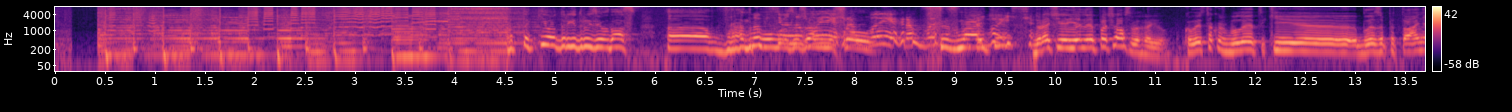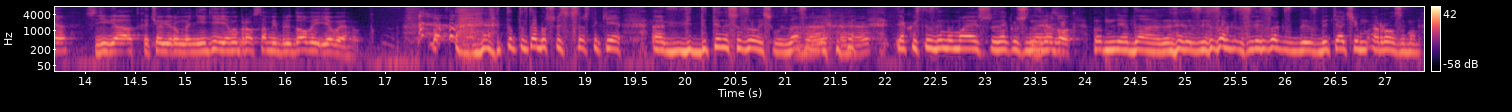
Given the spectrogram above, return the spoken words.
Такі, от, дорогі друзі, у нас е, в Ну ранковому все, ну виграв, шоу. виграв. Всезнайки. До речі, я не перший раз виграю. Колись також були такі е, були запитання. Сидів я в Ткачовій Романіді, я вибрав самий брідовий і я виграв. Тобто в тебе щось все ж таки е, від дитини ще залишилось, да, Сергій? Якось ти з ними маєш якось не- Зв'язок. Ні, да, зв'язок, зв'язок з, з дитячим розумом.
